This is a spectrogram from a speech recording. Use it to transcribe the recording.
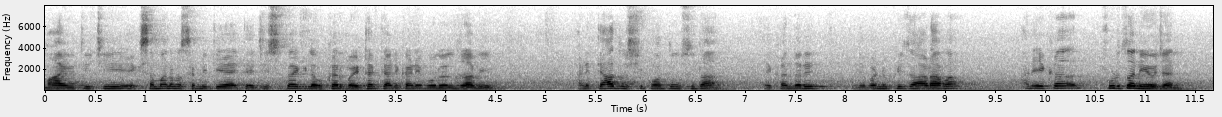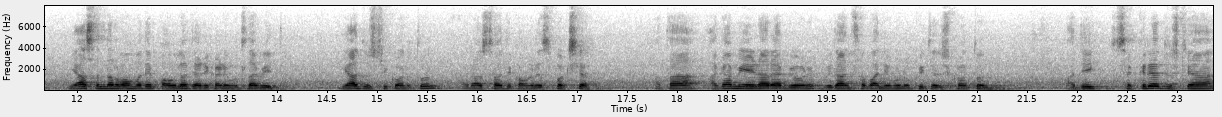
महायुतीची एक समन्वय समिती आहे त्याचीसुद्धा एक लवकर बैठक त्या ठिकाणी बोलवली जावी. आणि त्या दृष्टिकोनातून सुद्धा एकंदरीत निवडणुकीचा आढावा आणि एक पुढचं नियोजन या संदर्भामध्ये पावलं त्या ठिकाणी उचलावीत. या दृष्टिकोनातून राष्ट्रवादी काँग्रेस पक्ष आता आगामी येणाऱ्या विव विधानसभा निवडणुकीच्या दृष्टिकोनातून अधिक सक्रियदृष्ट्या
